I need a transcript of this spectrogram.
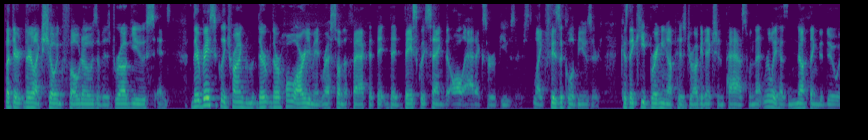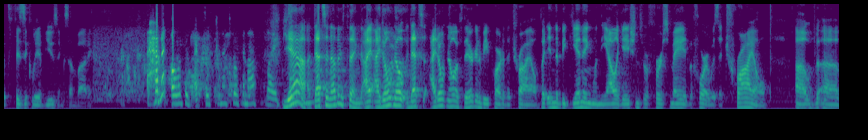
but they're they're like showing photos of his drug use and. They're basically trying to. Their their whole argument rests on the fact that they that basically saying that all addicts are abusers, like physical abusers, because they keep bringing up his drug addiction past when that really has nothing to do with physically abusing somebody. Haven't all of his exes kind of spoken up? Like Yeah, that's another thing. I, I don't know. That's I don't know if they're going to be part of the trial. But in the beginning, when the allegations were first made, before it was a trial, uh, uh,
